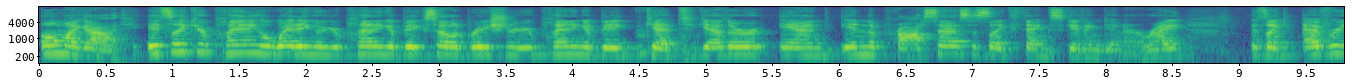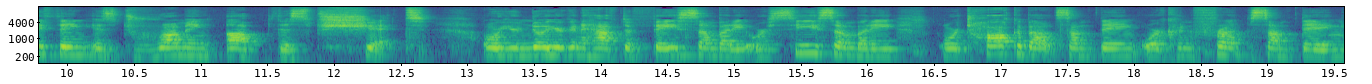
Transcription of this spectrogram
oh my god it's like you're planning a wedding or you're planning a big celebration or you're planning a big get together and in the process it's like thanksgiving dinner right? It's like everything is drumming up this shit. Or you know you're going to have to face somebody or see somebody or talk about something or confront something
